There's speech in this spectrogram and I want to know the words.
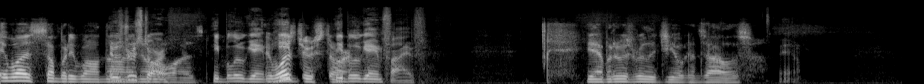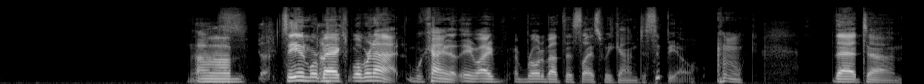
it was somebody well known. It was Drew I know Storen. It was. He blew game. It was he, Drew He blew game five. Yeah, but it was really Gio Gonzalez. Yeah. Um, See, and we're back. Well, we're not. We're kind of. I I wrote about this last week on Discipio. that um,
